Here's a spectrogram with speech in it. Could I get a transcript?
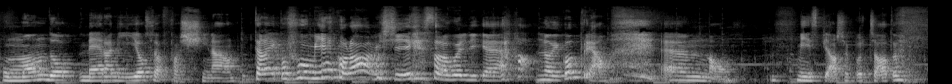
un mondo meraviglioso e affascinante tra i profumi economici che sono quelli che noi compriamo ehm, no mi dispiace bocciato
